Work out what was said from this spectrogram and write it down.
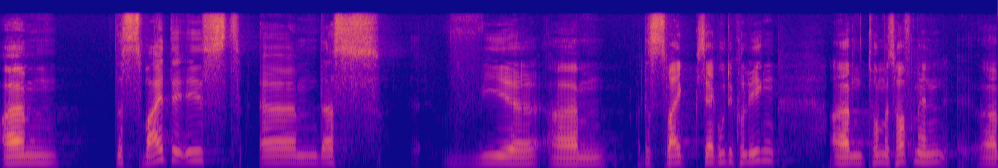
Ähm, das zweite ist, ähm, dass wir, ähm, dass zwei sehr gute Kollegen, Thomas Hoffmann, äh,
